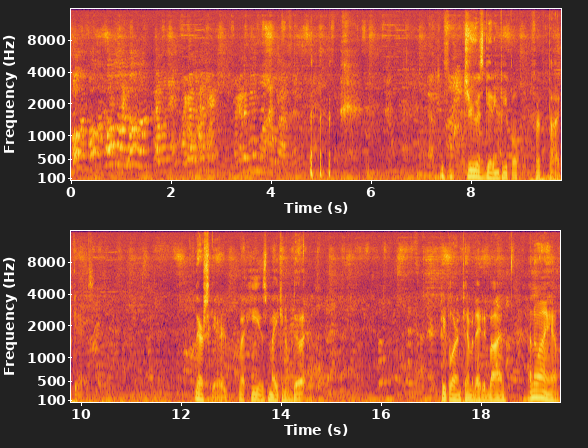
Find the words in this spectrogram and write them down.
Hold on, hold on, hold on, hold on. I gotta, I gotta be in Drew is getting people for the podcast. They're scared, but he is making them do it. People are intimidated by him. I know I am.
